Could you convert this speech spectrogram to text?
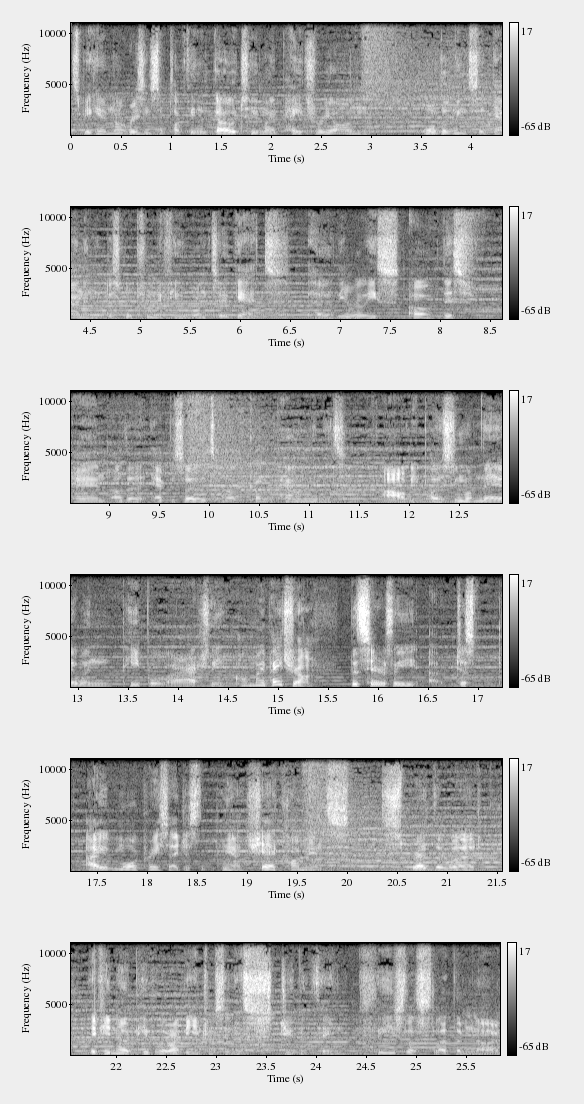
Speaking of not reasons to plug things, go to my Patreon. All the links are down in the description if you want to get early release of this and other episodes of Power Minutes. I'll be posting them there when people are actually on my Patreon. But seriously, uh, just I more appreciate just you know share comments, spread the word. If you know people who might be interested in this stupid thing, please just let them know.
